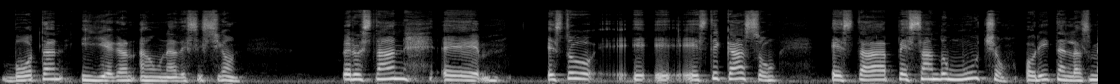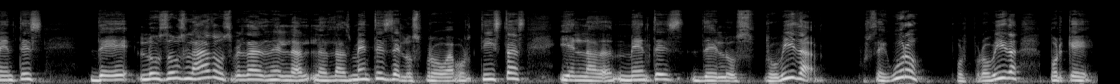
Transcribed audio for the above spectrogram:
votan y llegan a una decisión. Pero están, eh, esto, eh, este caso, está pesando mucho ahorita en las mentes de los dos lados, ¿verdad? En las mentes de los proabortistas y en las mentes de los provida, seguro, por provida, porque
